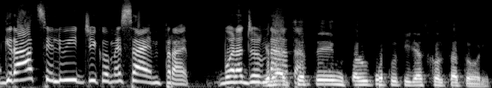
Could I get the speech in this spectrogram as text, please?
Grazie Luigi, come sempre. Buona giornata. Grazie a te, un saluto a tutti gli ascoltatori.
